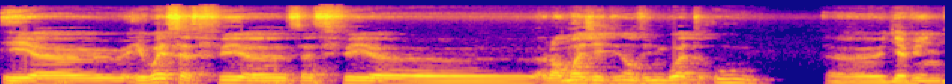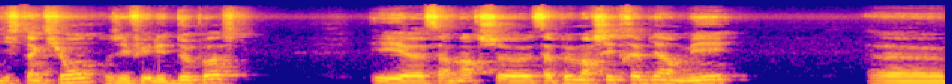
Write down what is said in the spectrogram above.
et, et, ouais, ça se fait. ça se fait alors moi, j'ai été dans une boîte où il y avait une distinction. J'ai fait les deux postes et euh, ça marche, euh, ça peut marcher très bien, mais euh,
